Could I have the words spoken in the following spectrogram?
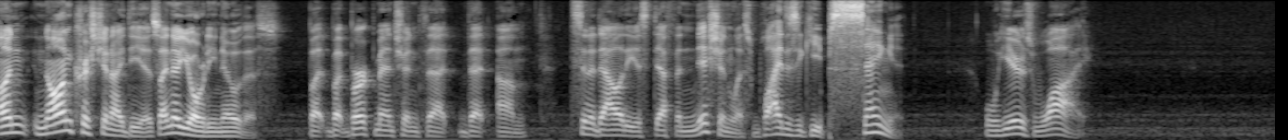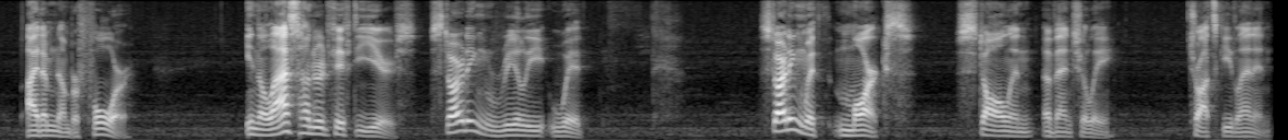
un, non-Christian ideas. I know you already know this, but but Burke mentioned that that um, synodality is definitionless. Why does he keep saying it? Well, here's why. Item number four. In the last 150 years, starting really with starting with Marx, Stalin eventually, Trotsky, Lenin,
